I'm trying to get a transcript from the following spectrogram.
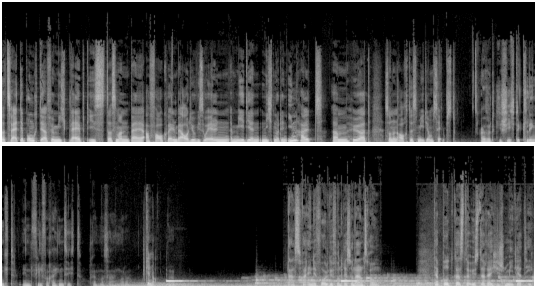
Der zweite Punkt, der für mich bleibt, ist, dass man bei AV-Quellen, bei audiovisuellen Medien nicht nur den Inhalt ähm, hört, sondern auch das Medium selbst. Also die Geschichte klingt in vielfacher Hinsicht, könnte man sagen, oder? Genau. Das war eine Folge von Resonanzraum, der Podcast der österreichischen Mediathek.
